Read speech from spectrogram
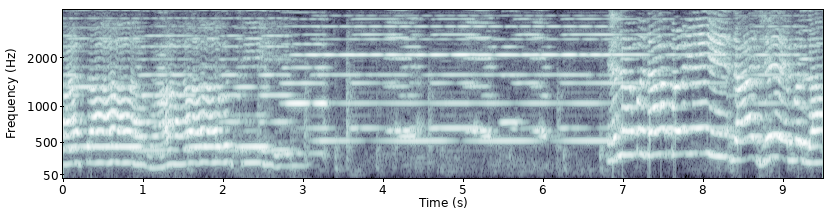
સાચા ભાવથી એના બધા બળી જાશે બધા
